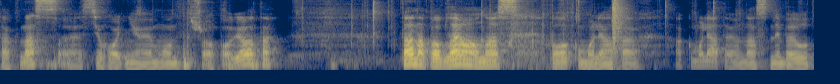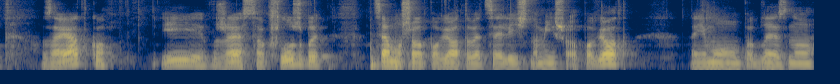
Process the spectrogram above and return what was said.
Так, у нас е, сьогодні ремонт шоповерта. Дана проблема у нас по акумуляторах. Акумулятори у нас не беруть зарядку і вже срок служби. Цьому шоповертові це лічно мій шоповерт. Йому приблизно,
